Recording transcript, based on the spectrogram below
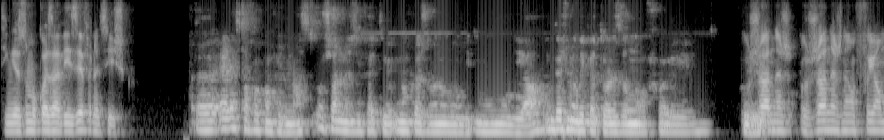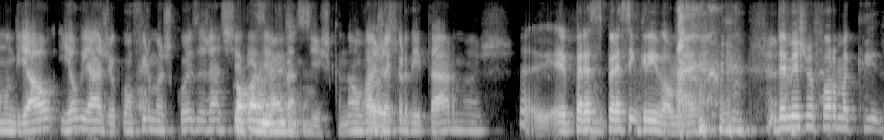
Tinhas uma coisa a dizer, Francisco? Uh, era só para confirmar, o Jonas efetivo nunca jogou no, no Mundial. Em 2014 ele não foi. O Jonas, o Jonas não foi ao Mundial e, aliás, eu confirmo as coisas antes de Copa dizer, América. Francisco. Não vais pois. acreditar, mas. É, parece, parece incrível, não é? da mesma forma que,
